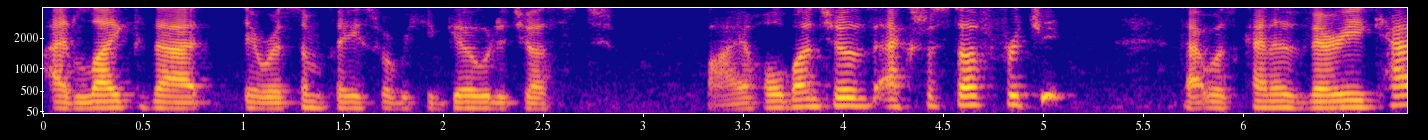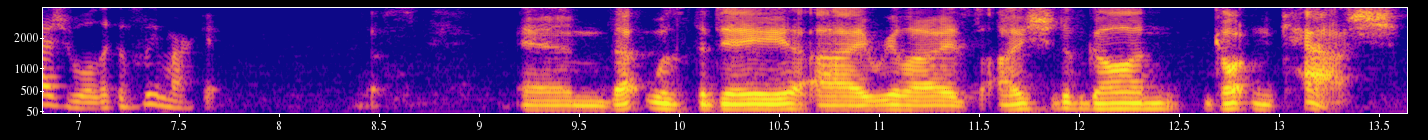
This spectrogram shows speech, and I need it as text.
I liked that there was some place where we could go to just buy a whole bunch of extra stuff for cheap. That was kind of very casual, like a flea market. Yes. And that was the day I realized I should have gone gotten cash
